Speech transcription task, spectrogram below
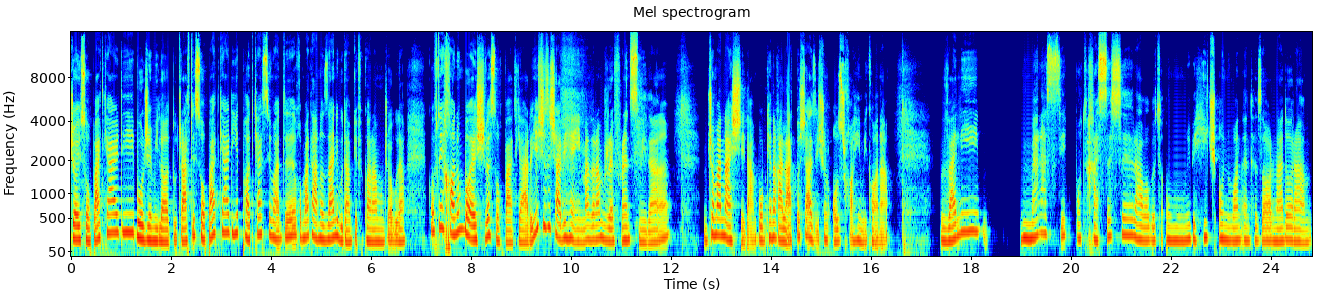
جای صحبت کردی برج میلاد بود. رفتی صحبت کردی یه پادکستی اومده. خب من تنها زنی بودم که فکر کنم اونجا بودم. گفته این خانم با اشوه صحبت کرده. یه چیز شبیه این. من دارم رفرنس میدم. چون من نشنیدم. ممکنه غلط باشه از ایشون عذرخواهی می‌کنم. ولی من از یک متخصص روابط عمومی به هیچ عنوان انتظار ندارم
